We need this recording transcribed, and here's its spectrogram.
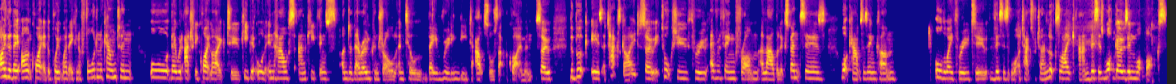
either they aren't quite at the point where they can afford an accountant or they would actually quite like to keep it all in house and keep things under their own control until they really need to outsource that requirement. So, the book is a tax guide. So, it talks you through everything from allowable expenses, what counts as income, all the way through to this is what a tax return looks like and this is what goes in what box.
